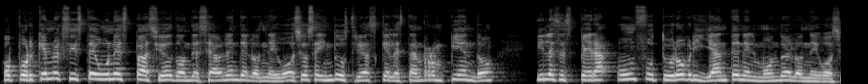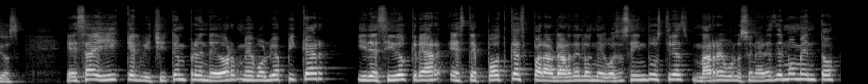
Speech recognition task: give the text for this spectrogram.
o por qué no existe un espacio donde se hablen de los negocios e industrias que le están rompiendo y les espera un futuro brillante en el mundo de los negocios. Es ahí que el bichito emprendedor me volvió a picar y decido crear este podcast para hablar de los negocios e industrias más revolucionarios del momento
